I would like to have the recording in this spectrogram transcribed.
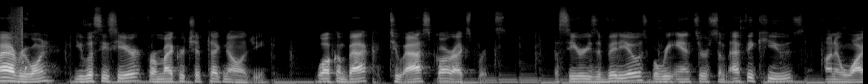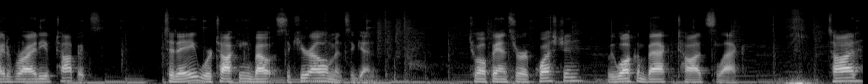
Hi everyone, Ulysses here from Microchip Technology. Welcome back to Ask Our Experts, a series of videos where we answer some FAQs on a wide variety of topics. Today we're talking about secure elements again. To help answer a question, we welcome back Todd Slack. Todd,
